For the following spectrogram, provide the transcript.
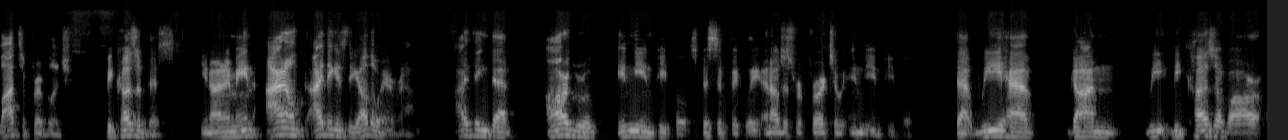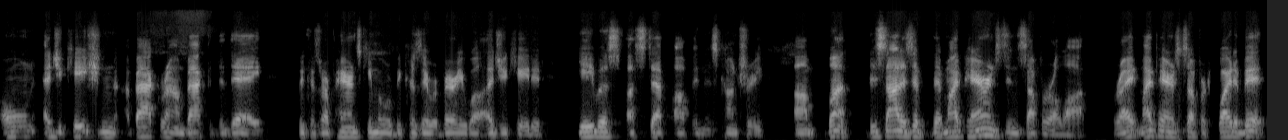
lots of privilege because of this. You know what i mean? I don't i think it's the other way around. I think that our group indian people specifically and i'll just refer to indian people that we have gotten we because of our own education background back in the day because our parents came over because they were very well educated gave us a step up in this country um, but it's not as if that my parents didn't suffer a lot right? My parents suffered quite a bit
